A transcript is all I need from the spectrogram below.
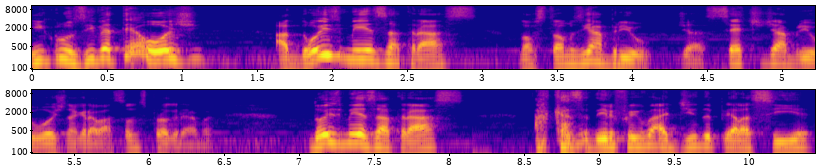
Inclusive, até hoje, há dois meses atrás, nós estamos em abril, dia 7 de abril, hoje, na gravação desse programa. Dois meses atrás, a casa dele foi invadida pela CIA.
